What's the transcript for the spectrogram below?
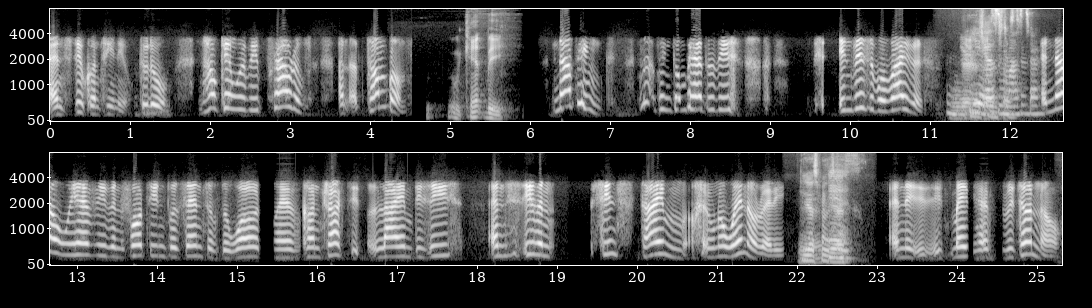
and still continue to do. And how can we be proud of an atom bomb? We can't be. Nothing, nothing compared to this invisible virus. Yes, yes Master. And now we have even 14% of the world who have contracted Lyme disease, and even since time, I don't know when already. Yes, Master. Yes. And it, it may have returned now.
